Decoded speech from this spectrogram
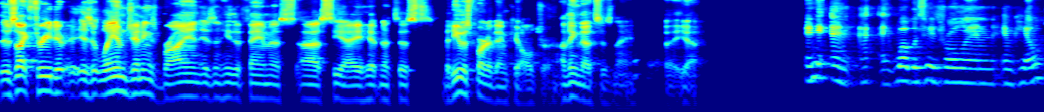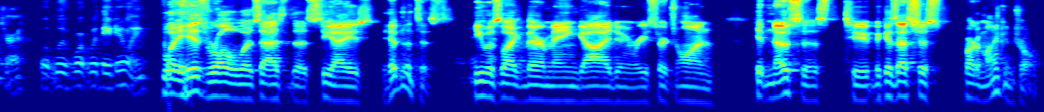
there's like three is it william jennings bryan isn't he the famous uh, cia hypnotist but he was part of mk ultra i think that's his name but yeah and, and what was his role in mk ultra what, what, what were they doing well his role was as the cia's hypnotist he was like their main guy doing research on hypnosis to because that's just part of mind control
